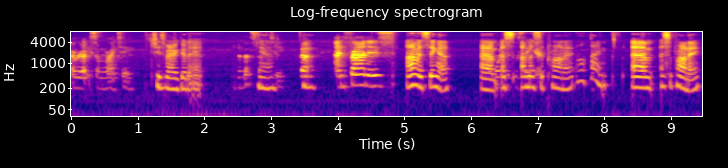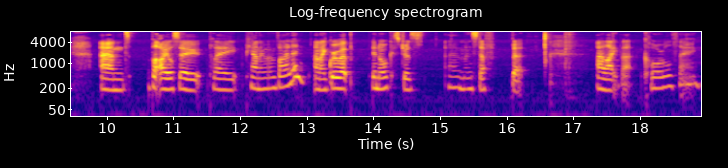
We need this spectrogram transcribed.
I really like songwriting She's very good at it. and that stuff Yeah, too. But yeah. and Fran is I'm a singer. Um, a, I'm a soprano. Oh, thanks. Um, a soprano, and but I also play piano and violin, and I grew up in orchestras um, and stuff. But I like that choral thing.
